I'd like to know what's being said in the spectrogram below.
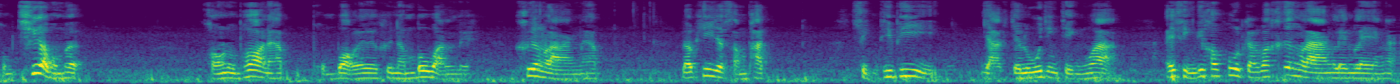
ผมเชื่อผมเถอะของหลวงพ่อนะครับ ผมบอกเลยคือ number one เลย เครื่องรางนะครับ แล้วพี่จะสัมผัสสิ่งที่พี่อยากจะรู้จริง ๆ ว่า ไอสิ่งที่เขาพูดกันว่าเครื่องรางแรงๆอะ่ะ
